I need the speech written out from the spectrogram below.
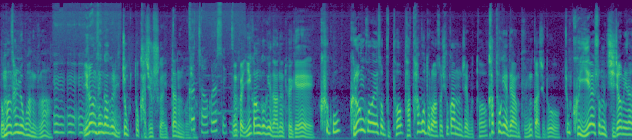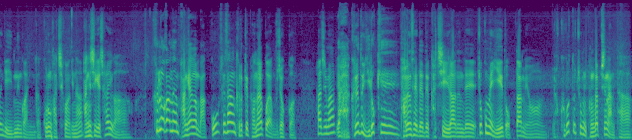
너만 살려고 하는구나 음, 음, 음, 이런 음. 생각을 이쪽도 가질 수가 있다는 거죠. 그렇죠. 그럴 수 있죠. 그러니까 이 간극이 나는 되게 크고 그런 거에서부터 다 타고 들어와서 휴가 문제부터 카톡에 대한 부분까지도 좀 그 이해할 수 없는 지점이라는 게 있는 거 아닌가 그런 가치관이나 방식의 차이가 흘러가는 방향은 맞고 세상은 그렇게 변할 거야 무조건 하지만 야 그래도 이렇게 다른 세대들 같이 일하는데 조금의 이해도 없다면 야 그것도 좀 반갑지는 않다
